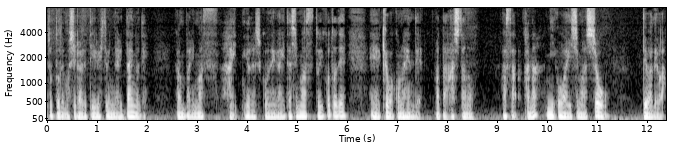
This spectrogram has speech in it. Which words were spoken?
ちょっとでも知られている人になりたいので頑張ります。はい。よろしくお願いいたします。ということで、えー、今日はこの辺でまた明日の朝かなにお会いしましょう。ではでは。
